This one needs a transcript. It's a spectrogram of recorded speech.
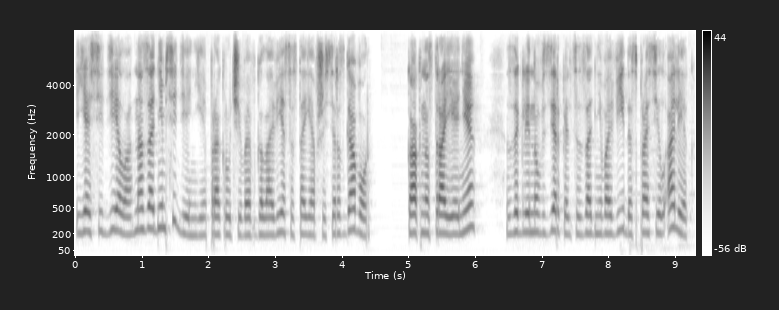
Я сидела на заднем сиденье, прокручивая в голове состоявшийся разговор. «Как настроение?» Заглянув в зеркальце заднего вида, спросил Олег.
